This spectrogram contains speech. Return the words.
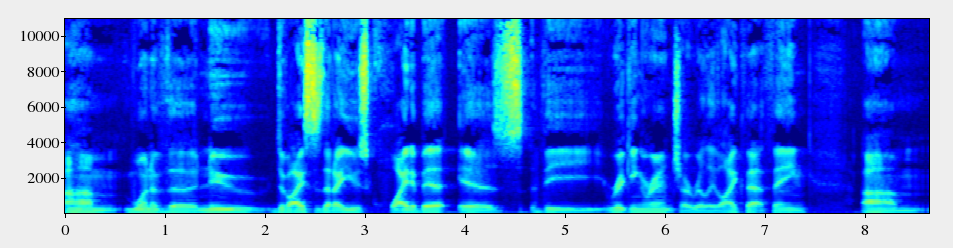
Um, one of the new devices that I use quite a bit is the rigging wrench. I really like that thing. Um,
